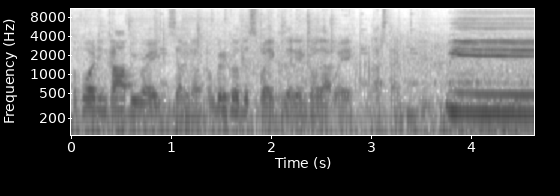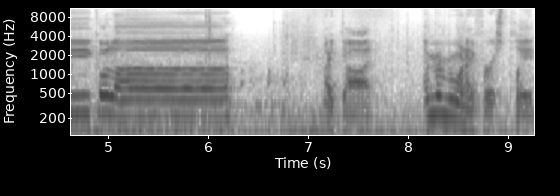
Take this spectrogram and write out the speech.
avoiding copyright 7-up. I'm gonna go this way because I didn't go that way last time. Wee cola! My god. I remember when I first played,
